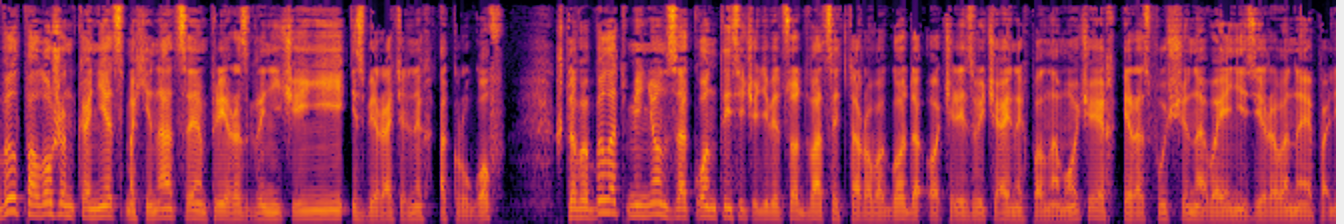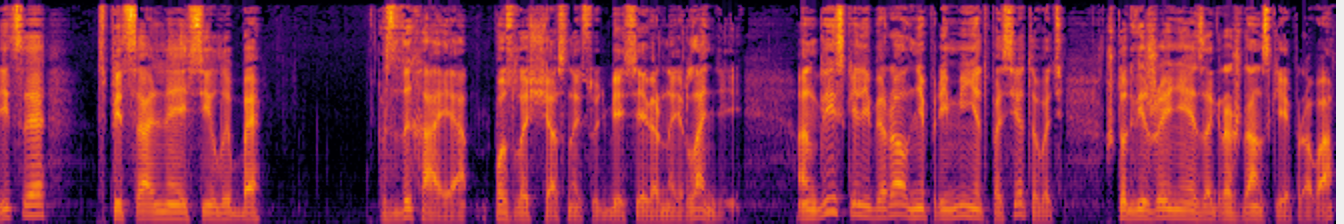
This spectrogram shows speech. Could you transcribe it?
был положен конец махинациям при разграничении избирательных округов, чтобы был отменен закон 1922 года о чрезвычайных полномочиях и распущена военизированная полиция, специальные силы Б. Вздыхая по злосчастной судьбе Северной Ирландии, английский либерал не применит посетовать, что движение за гражданские права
